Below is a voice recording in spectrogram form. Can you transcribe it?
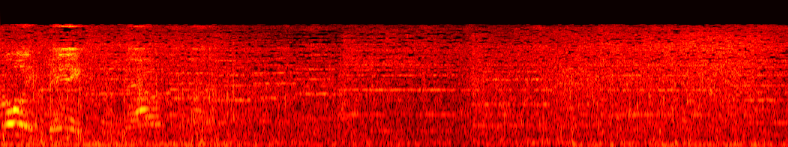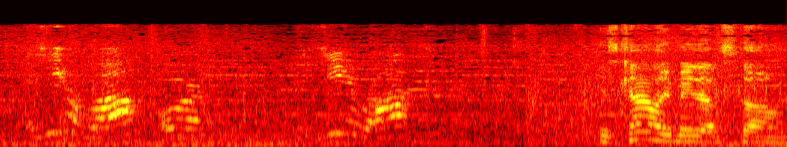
Really big from the outside. Is he a rock or is he a rock? He's kind of like made out of stone.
